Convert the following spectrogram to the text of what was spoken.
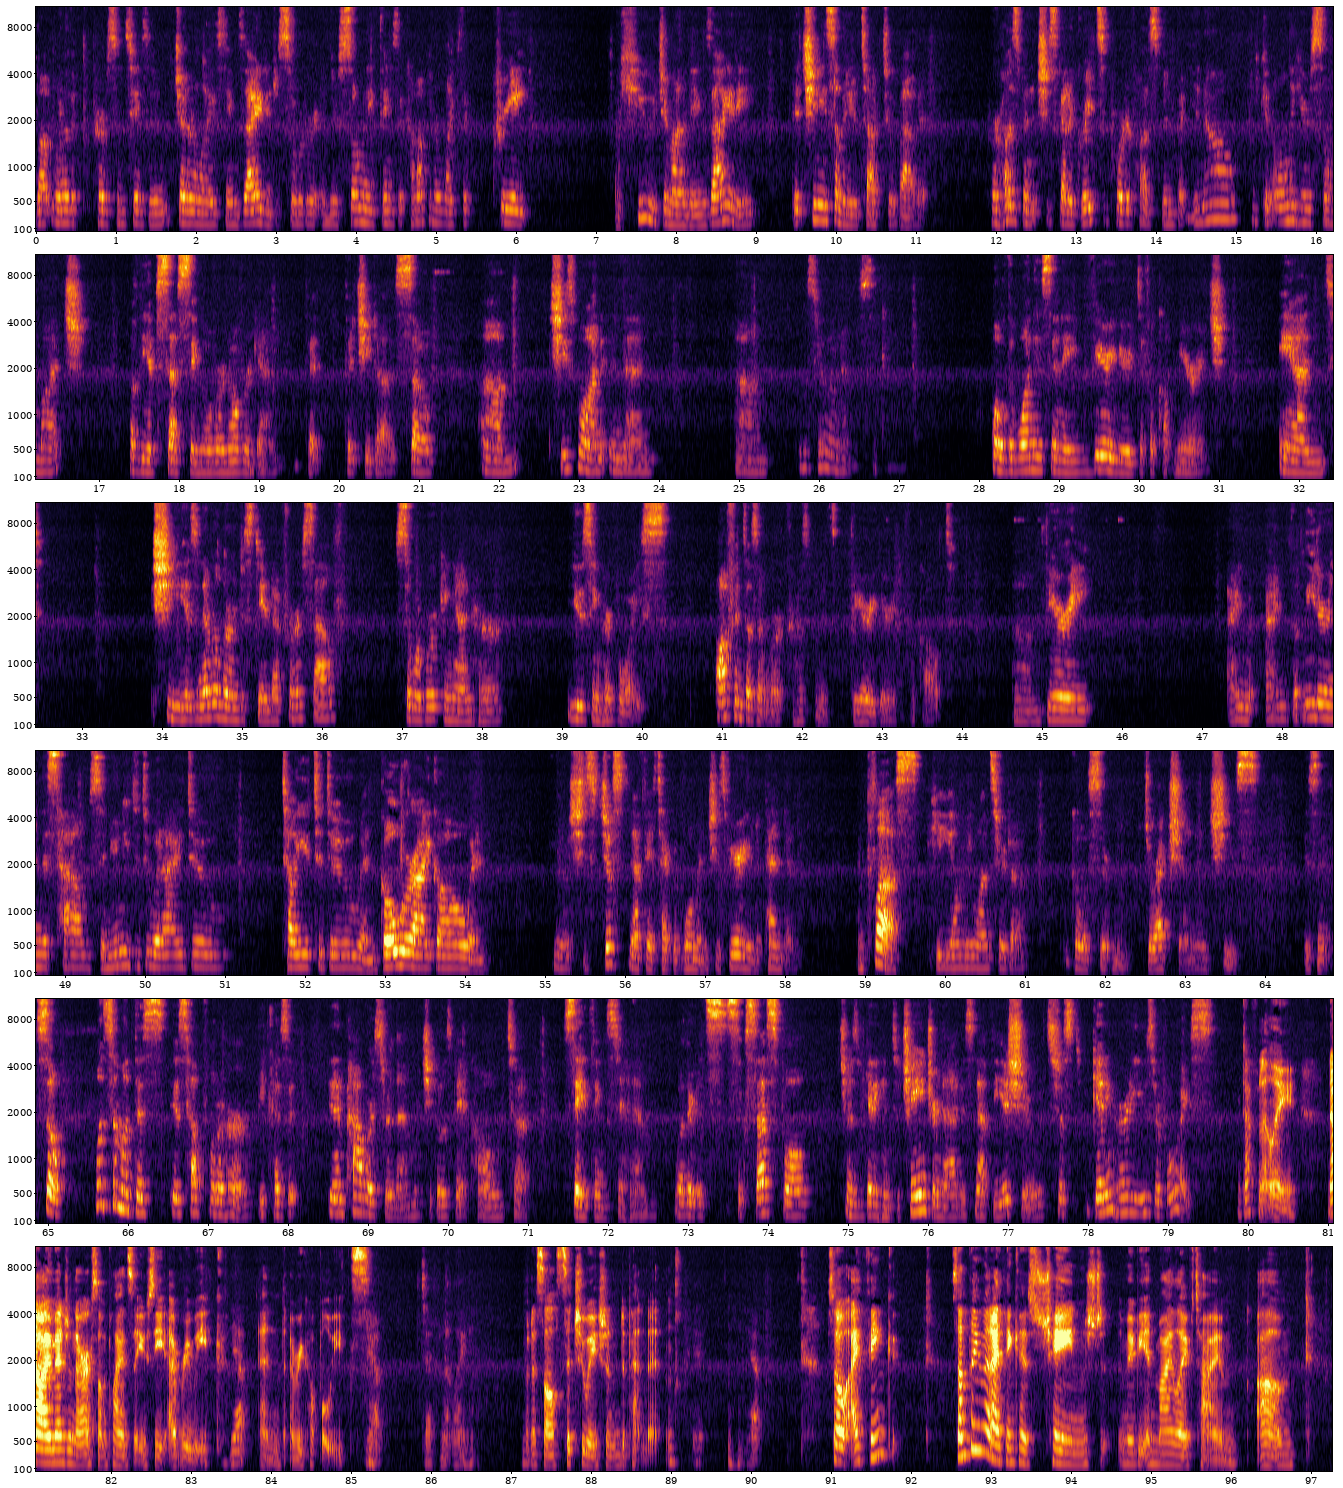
But one of the persons has a generalized anxiety disorder, and there's so many things that come up in her life that create a huge amount of anxiety that she needs somebody to talk to about it. Her husband, she's got a great supportive husband, but you know, you can only hear so much of the obsessing over and over again that that she does. So um, she's one, and then um, the other one I was? Oh, the one is in a very very difficult marriage, and she has never learned to stand up for herself. So we're working on her using her voice. Often doesn't work. Her husband is very very difficult, um, very I'm, I'm the leader in this house and you need to do what I do, tell you to do, and go where I go. And, you know, she's just not that type of woman. She's very independent. And plus, he only wants her to go a certain direction and she's isn't. So, once a month is, is helpful to her because it, it empowers her then when she goes back home to say things to him. Whether it's successful terms of getting him to change or not is not the issue. It's just getting her to use her voice. Definitely. Now, I imagine there are some clients that you see every week. Yep. And every couple weeks. Yep, definitely. But it's all situation dependent. Yep. Mm-hmm. yep. So I think something that I think has changed maybe in my lifetime um,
